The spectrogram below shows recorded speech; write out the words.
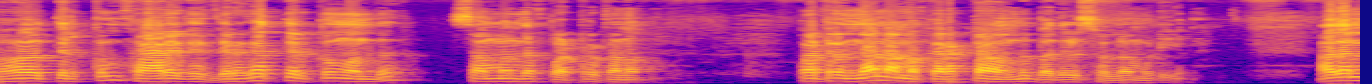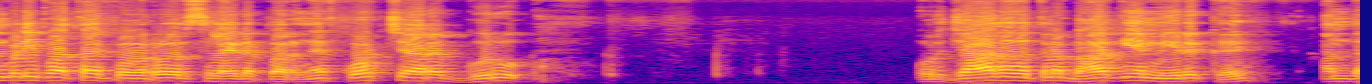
பாவத்திற்கும் காரக கிரகத்திற்கும் வந்து சம்மந்தப்பட்டிருக்கணும் பட்டிருந்தால் நம்ம கரெக்டாக வந்து பதில் சொல்ல முடியும். அதன்படி பார்த்தா இப்போ வர ஒரு ஸ்லைடை பாருங்கள் கோச்சார குரு. ஒரு ஜாதகத்தில் பாக்கியம் இருக்குது அந்த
